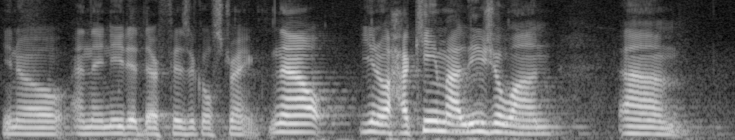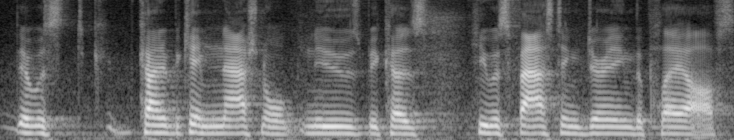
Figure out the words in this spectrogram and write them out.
you know, and they needed their physical strength. Now, you know, Hakeem Olajuwon, um, it was kind of became national news because he was fasting during the playoffs.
